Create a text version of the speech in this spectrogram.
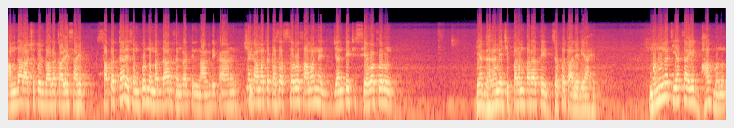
आमदार आशुतोष दादा काळे साहेब सातत्याने संपूर्ण मतदारसंघातील नागरिकांच्या कामाचा ठसा सर्वसामान्य जनतेची सेवा करून या घराण्याची परंपरा ते जपत आलेली आहेत. म्हणूनच याचा एक भाग म्हणून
